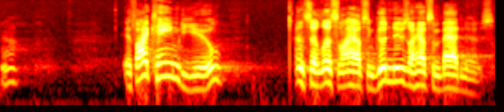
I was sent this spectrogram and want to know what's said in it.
Yeah. If I came to you and said, Listen, I have some good news, I have some bad news.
